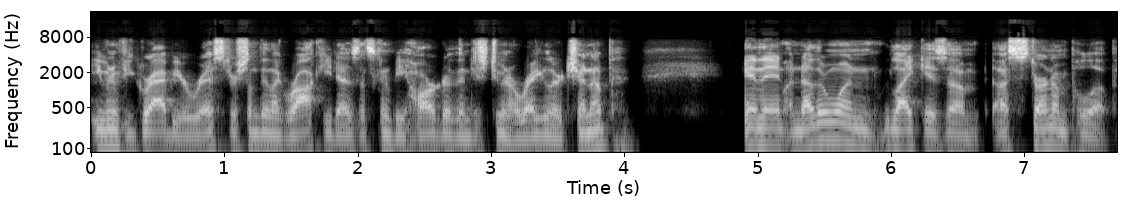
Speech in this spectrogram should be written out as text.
Even if you grab your wrist or something like Rocky does, that's going to be harder than just doing a regular chin up. And then another one like is um, a sternum pull up.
